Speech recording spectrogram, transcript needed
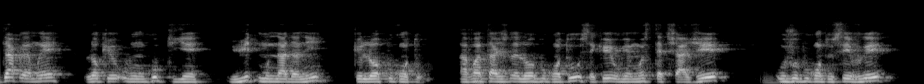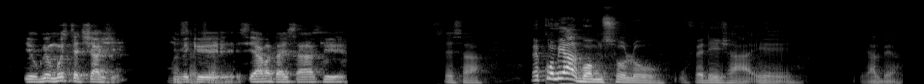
dapre mwen, lò ke ou moun goup klinye 8 moun nadani, ke lò pou avantaj nan lò pou kontou, se ke ou gen mwos stèt chaje, ou jou pou kontou se vre, e ou gen mwos stèt chaje. Se avantaj sa ke... Se sa. Men koumi albom solo ou fe deja, e, e Albert?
